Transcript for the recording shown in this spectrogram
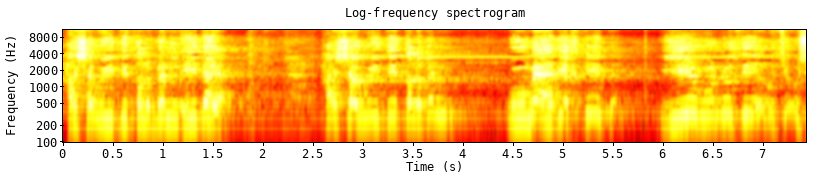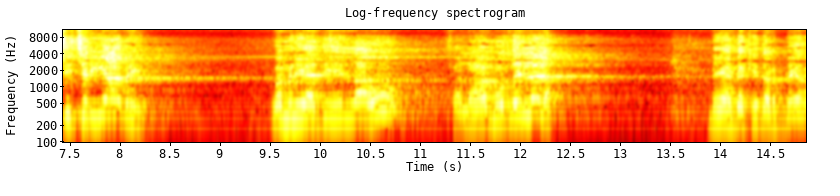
حاشا ويدي طلبن الهداية. حاشا ويدي طلبن وما هدي اختيد يونثي وسيتريا عبري. ومن يهديه الله فلا مضل له. ما يهدى كده ربي؟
